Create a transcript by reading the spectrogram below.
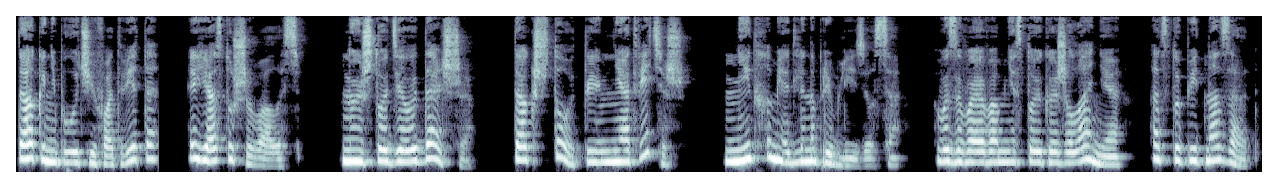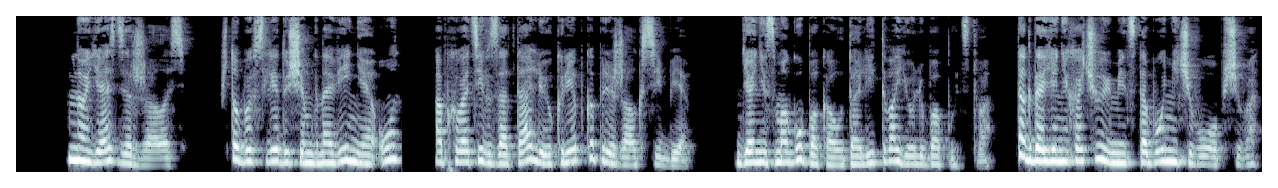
Так и не получив ответа, я стушевалась. Ну и что делать дальше? Так что, ты не ответишь? Нитха медленно приблизился, вызывая во мне стойкое желание отступить назад. Но я сдержалась, чтобы в следующее мгновение он, обхватив за талию, крепко прижал к себе. «Я не смогу пока утолить твое любопытство. Тогда я не хочу иметь с тобой ничего общего».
